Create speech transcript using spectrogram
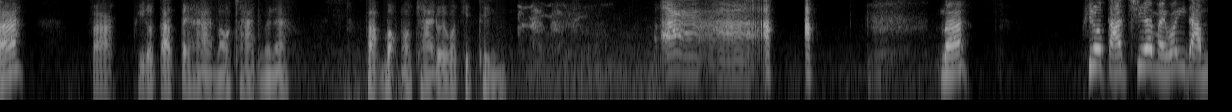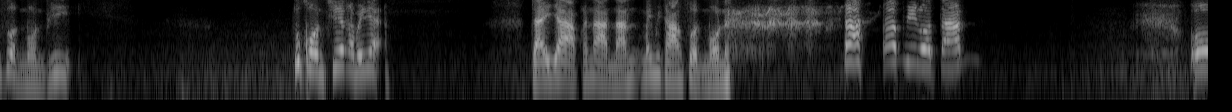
นะ ฝากพี่โรตัสไปหาน้องชายผมด้วยนะ ฝากบอกน้องชายด้วยว่าคิดถึง นะ พี่โรตัสเชื่อไหมว่าอีดำสวดมนต์พี่ ทุกคนเชื่อกันไหมเนี่ย ใจหยาบขนาดนั้น ไม่มีทางสวดมนต์พี่โรตัส โอ้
